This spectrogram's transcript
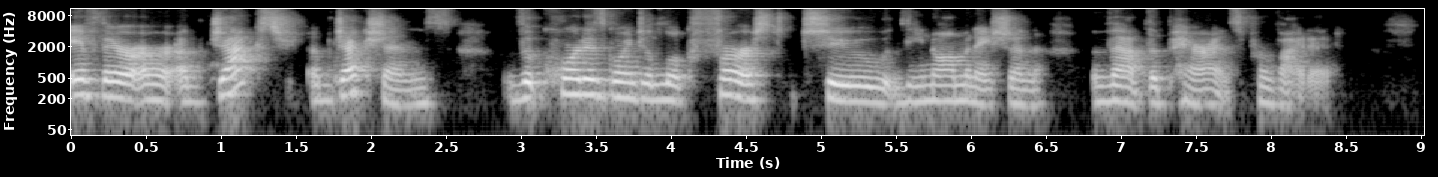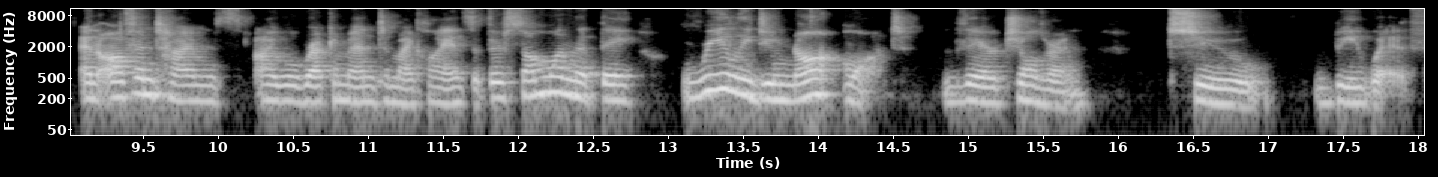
If there are objects, objections the court is going to look first to the nomination that the parents provided and oftentimes, I will recommend to my clients if there's someone that they really do not want their children to be with,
